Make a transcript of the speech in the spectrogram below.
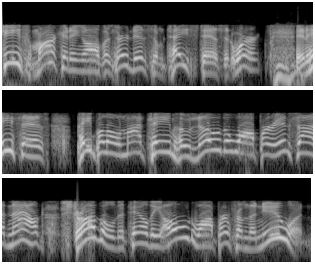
chief marketing officer did some taste tests at work, and he says people on my team who know the Whopper inside and out struggle to tell the old Whopper from the new one.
